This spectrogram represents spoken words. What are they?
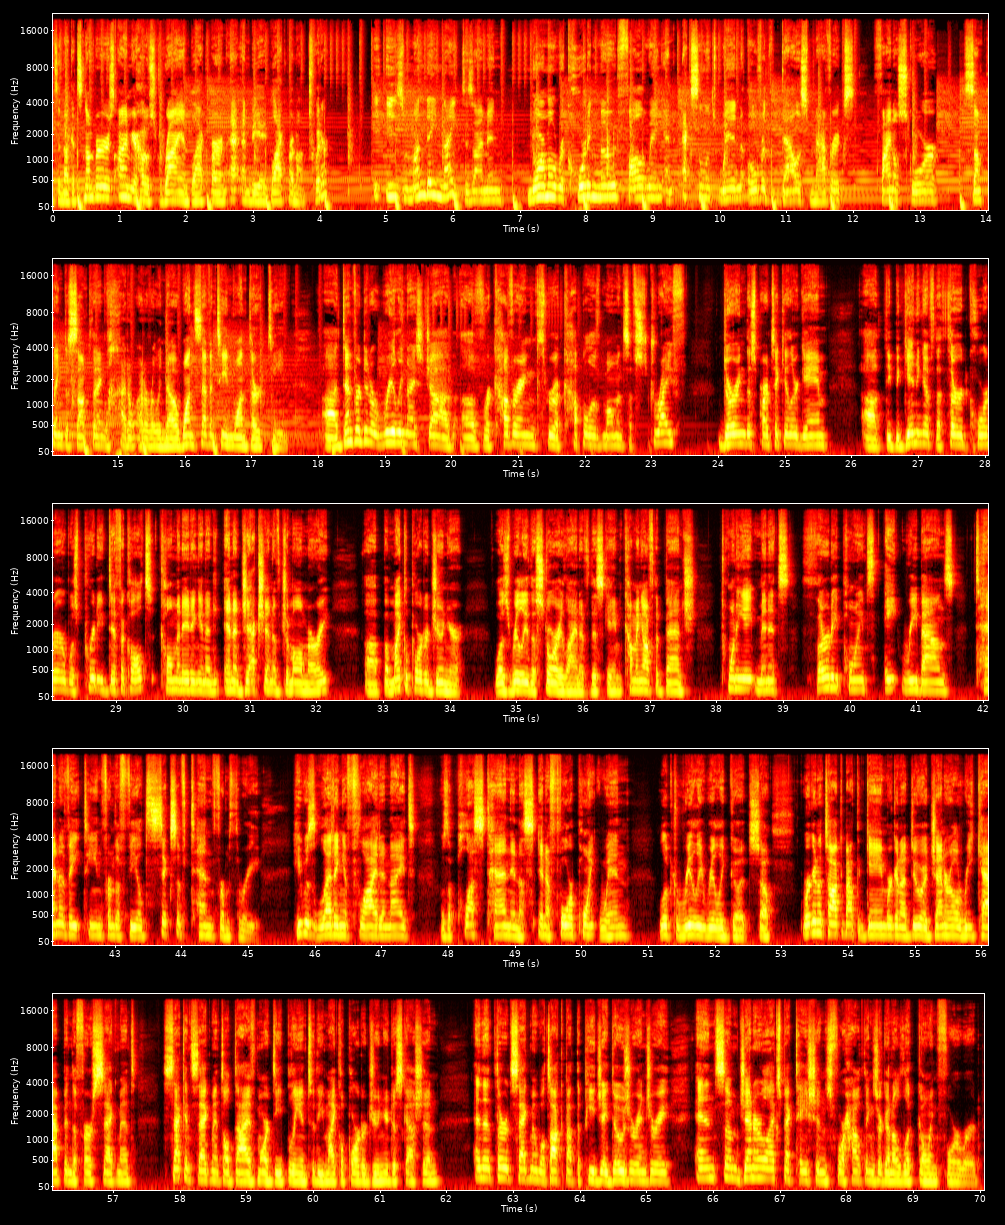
Welcome into Nuggets Numbers. I'm your host, Ryan Blackburn at NBA Blackburn on Twitter. It is Monday night as I'm in normal recording mode following an excellent win over the Dallas Mavericks. Final score, something to something. I don't, I don't really know. 117 113. Uh, Denver did a really nice job of recovering through a couple of moments of strife during this particular game. Uh, the beginning of the third quarter was pretty difficult, culminating in an, an ejection of Jamal Murray. Uh, but Michael Porter Jr. was really the storyline of this game, coming off the bench, 28 minutes, 30 points, 8 rebounds, 10 of 18 from the field, 6 of 10 from 3. He was letting it fly tonight. Was a plus 10 in a in a 4-point win. Looked really really good. So, we're going to talk about the game. We're going to do a general recap in the first segment. Second segment, I'll dive more deeply into the Michael Porter Jr. discussion. And then third segment, we'll talk about the PJ Dozier injury and some general expectations for how things are going to look going forward.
